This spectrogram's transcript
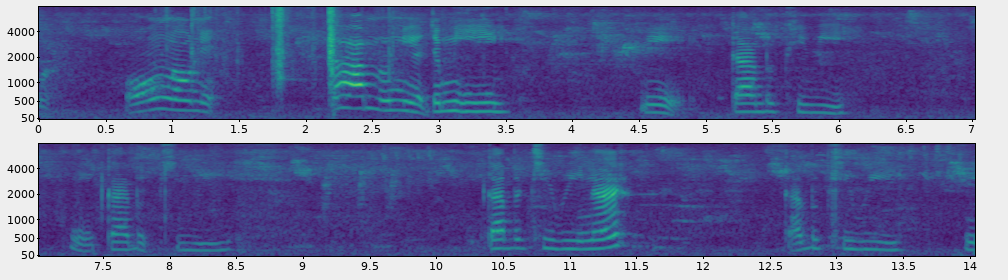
มาท้องเราเนี่ยกล้ามเราเนี่ยจะมีนี่กล้ามบึกทีวีนี่กล้ามบึกทีวีกล้ามบึกทีวีนะกล้ามบึกทีวี มี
